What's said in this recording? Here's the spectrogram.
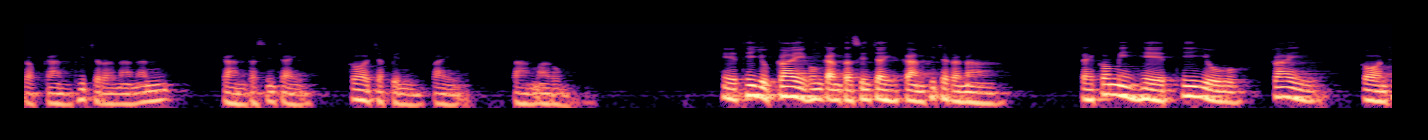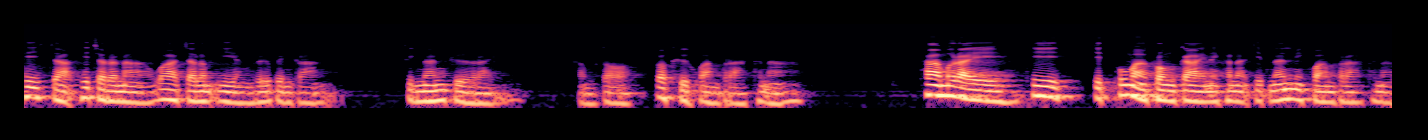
กับการพิจารณานั้น การตัดสินใจก็จะเป็นไปตามอารมณ์ เหตุที่อยู่ใกล้ของการตัดสินใจคือการพิจารณา แต่ก็มีเหตุที่อยู่ใกล้ก่อนที่จะพิจารณาว่าจะลำเอียงหรือเป็นกลาง สิ่งนั้นคืออะไรคำตอบก็คือความปรารถนา ถ้าเมื่อไรที่จิตผู้มาครองกายในขณะจิตนั้นมีความปรารถนา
